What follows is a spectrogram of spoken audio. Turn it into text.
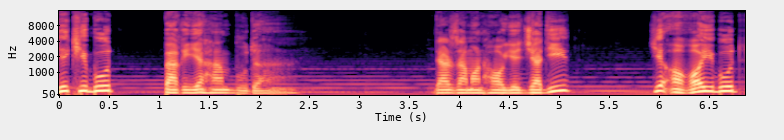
یکی بود بقیه هم بودن. در زمانهای جدید یه آقایی بود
